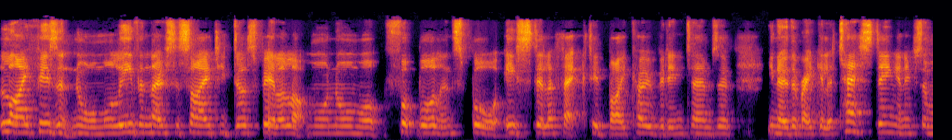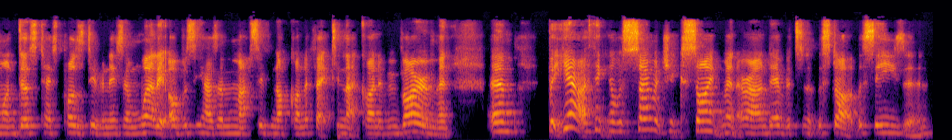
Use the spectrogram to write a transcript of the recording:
life isn't normal, even though society does feel a lot more normal. Football and sport is still affected by COVID in terms of, you know, the regular testing. And if someone does test positive and is unwell, it obviously has a massive knock on effect in that kind of environment. Um, but yeah, I think there was so much excitement around Everton at the start of the season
